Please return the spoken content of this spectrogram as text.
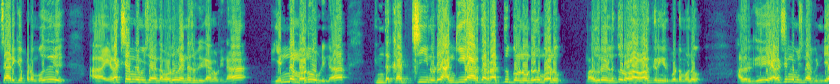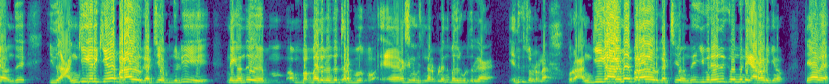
விசாரிக்கப்படும் போது எலெக்ஷன் கமிஷன் அந்த மனுவில் என்ன சொல்லியிருக்காங்க அப்படின்னா என்ன மனு அப்படின்னா இந்த கட்சியினுடைய அங்கீகாரத்தை ரத்து பண்ணணுன்றது மனு. மதுரையிலேருந்து ஒரு வழக்கறிஞர் போட்ட மனு. அதற்கு எலெக்ஷன் கமிஷன் ஆஃப் இந்தியா வந்து இது அங்கீகரிக்கவே படாத ஒரு கட்சி அப்படின்னு சொல்லி இன்னைக்கு வந்து ப- பதில் வந்து தரப்பு எலெக்ஷன் கமிஷன் தரப்புலேருந்து பதில் கொடுத்துருக்காங்க. எதுக்கு சொல்கிறேன்னா ஒரு அங்கீகாரமே பெறாத ஒரு கட்சியை வந்து இவர் எதுக்கு வந்து இன்னைக்கு அரவணைக்கணும்? தேவை.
